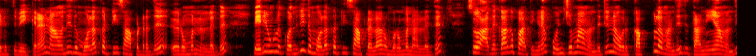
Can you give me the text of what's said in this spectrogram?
எடுத்து வைக்கிறேன். நான் வந்து இது முளைக்கட்டி சாப்பிட்றது ரொம்ப நல்லது. பெரியவங்களுக்கு வந்துட்டு இது முளைக்கட்டி சாப்பிடலாம் ரொம்ப ரொம்ப நல்லது. ஸோ அதுக்காக பார்த்தீங்கன்னா கொஞ்சமாக வந்துட்டு நான் ஒரு கப்பில் வந்து இது தனியாக வந்து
